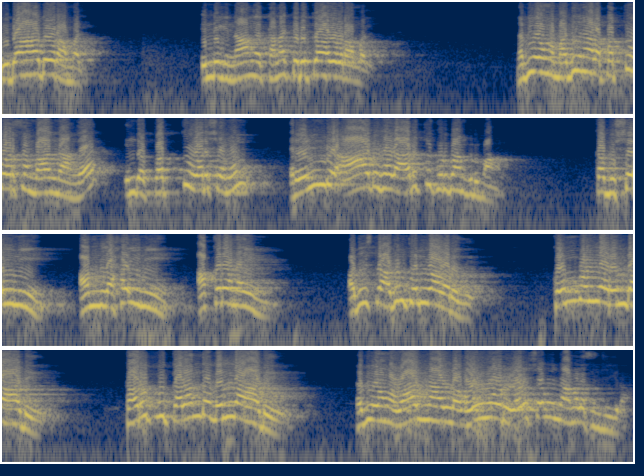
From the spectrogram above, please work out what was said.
விடாத ஒரு அமல். இன்னைக்கு நாங்க கணக்கெடுக்காத ஒரு அமல். நபி அவங்க பத்து வருஷம் வாழ்ந்தாங்க. இந்த பத்து வருஷமும் ரெண்டு ஆடுகள் அறுத்து குர்பான் கொடுப்பாங்க. கபுஷைனி அம்லஹைனி அக்ரனைன் அதிஸ்ல அதுவும் தெளிவா வருது. கொம்புள்ள ரெண்டு ஆடு கருப்பு கலந்த வெள்ள ஆடு. நபி அவங்க வாழ்நாள்ல ஒவ்வொரு வருஷமும் இந்த அமலை செஞ்சுக்கிறான்.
